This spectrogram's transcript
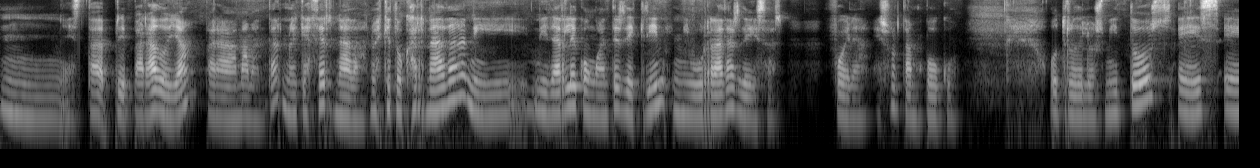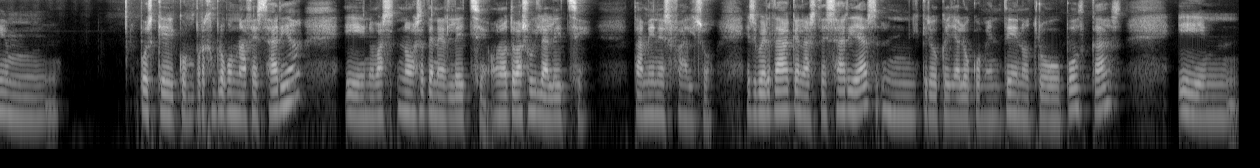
Mm, está preparado ya para amamantar, no hay que hacer nada, no hay que tocar nada ni, darle con guantes de crin ni burradas de esas. Fuera, eso tampoco. Otro de los mitos es em, pues que, por ejemplo, con una cesárea eh, no, vas, no, vas, a tener leche o no te va a subir la leche. También es falso. Es verdad que en las cesáreas, mm, creo que ya lo comenté en otro podcast, em,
